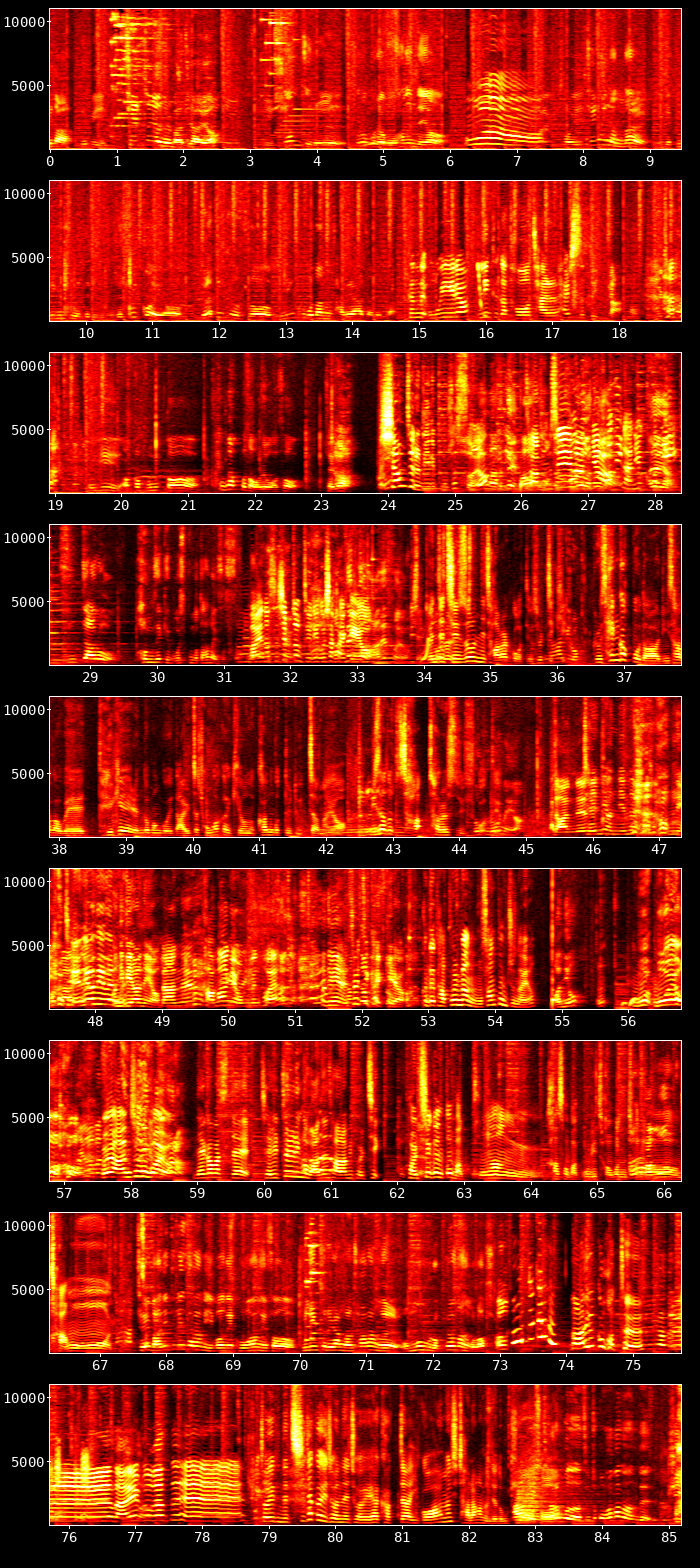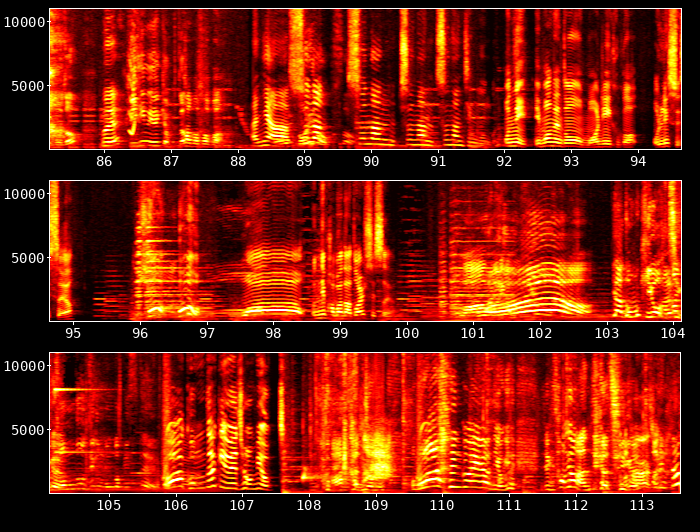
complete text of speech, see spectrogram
저희가 데뷔 7주년을 맞이하여 이 시험지를 풀어보려고 하는데요. 우와. 저희 7주년 날 이제 블링크들이 이제 풀 거예요. 블랙핑크로서 블링크보다는 잘해야 하지 않을까. 근데 오히려 링크가 더 잘 할 수도 있다. 여기 아까 보니까 생각보다 어려워서 제가 시험지를 미리 보셨어요? 아, 근데 마음 잠시만요. 아니 아니야 진짜로 검색해보고 싶은 것도 하나 있었어. 마이너스 10점 드리고 시작할게요. 안 했어요. 왠지 지수 언니 잘할 것 같아요, 솔직히. 그리고 생각보다 리사가 왜 되게 랜덤한 거에 날짜 정확하게 기억하는 것들도 있잖아요. 리사도 자, 잘할 수 있을 너것 같아요. 애야? 나는 제니 언니는 언니 제니 언니는 언니 미안해요. 나는 가망이 없는 거야? 언니 미안해. 솔직할게요. 근데 다 풀면 뭐 상품 주나요? 아니요. 뭐, 뭐예요? 왜 안 주는 거예요? 내가 봤을 때 제일 틀린 거 많은 사람이 벌칙. 벌칙은 또 막 공항 가서 막 우리 저번처럼 잠옷. 제일 많이 틀린 사람이 이번에 공항에서 블링크를 향한 사랑을 온몸으로 표현하는 걸로 합시다. 나일 것 같아. 음, 나일 것 같아. 저희 근데 시작하기 전에 저희 각자 이거 한 명씩 자랑하면 안 돼요? 너무 아, 귀여워서. 사랑보다 나 지금 조금 화가 나는데 귀 뭐죠? 왜? 귀 힘이 왜 이렇게 없죠? 봐봐 봐봐. 아니야 머리- 순한. 순한 순한 순한 친구인 거야. 언니, 이번에도 머리 그거 올릴 수 있어요? 어! 어! 와, 언니 봐봐, 나도 할 수 있어요. 아, 단점이. 뭐 하는 거예요 언니 여기 여기 성형 안 돼요 지금. 아,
